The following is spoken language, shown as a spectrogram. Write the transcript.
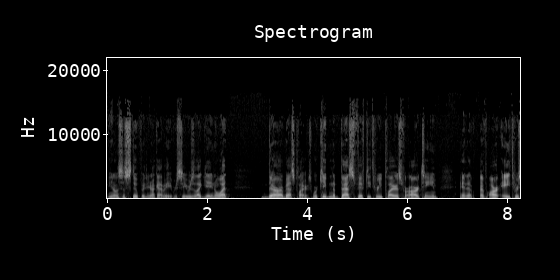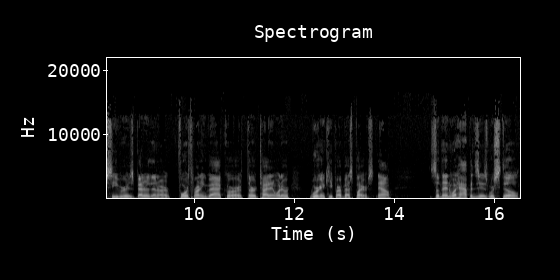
you know, this is stupid. You're not going to have eight receivers. Like, yeah, you know what? They're our best players. We're keeping the best 53 players for our team. And if, if our eighth receiver is better than our fourth running back or our third tight end, whatever, we're going to keep our best players. Now, so then what happens is we're still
